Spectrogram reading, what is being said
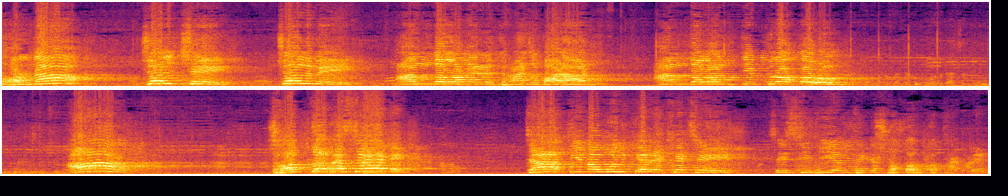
ধর্ণা চলছে, চলবে। আন্দোলনের ধাঁচ বাড়ান, আন্দোলন তীব্র করুন। আর ছদ্মবেশে যারা তৃণমূলকে রেখেছে, সেই সিপিএম থেকে সতর্ক থাকবেন।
